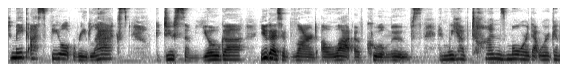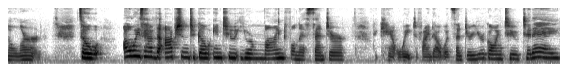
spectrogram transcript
to make us feel relaxed. We could do some yoga. You guys have learned a lot of cool moves, and we have tons more that we're going to learn. So, always have the option to go into your Mindfulness Center. I can't wait to find out what center you're going to today.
